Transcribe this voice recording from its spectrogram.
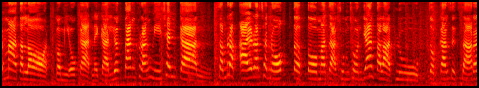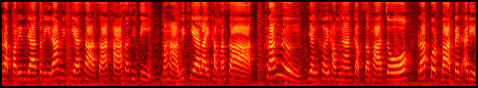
มมาตลอด ก็มีโอกาสในการเลือกตั้งครั้งนี้เช่นกันสำหรับไอซ์รัชนก เติบโตมาจากชุมชนย่านตลาดพลู จบการศึกษาระดับปริญญาตรีด้านวิทยาศาสตร์สาขาสถิติ มหาวิทยาลัยธรรมศาสตร์ ครั้งหนึ่ง ยังเคยทำงานกับสภาโจ๊ก รับบทบาทเป็นอดีต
